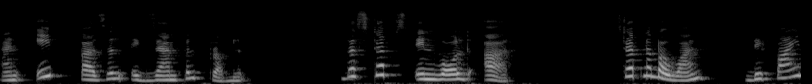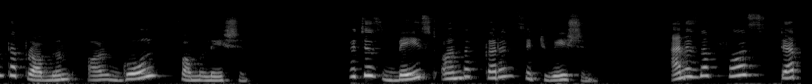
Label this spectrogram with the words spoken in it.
an 8 puzzle example problem. The steps involved are Step number 1 Define the problem or goal formulation, which is based on the current situation and is the first step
